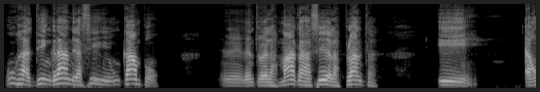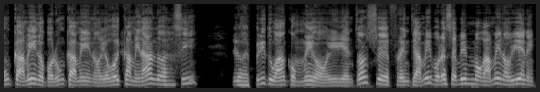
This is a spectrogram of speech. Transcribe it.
un jardín grande, así, un campo, eh, dentro de las matas, así, de las plantas, y a un camino, por un camino. Yo voy caminando así, y los espíritus van conmigo, y entonces frente a mí, por ese mismo camino, viene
